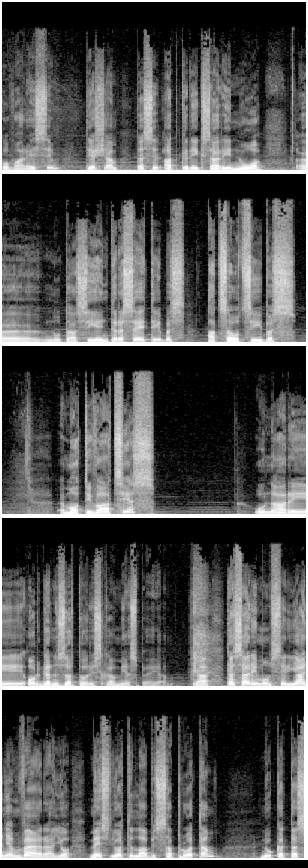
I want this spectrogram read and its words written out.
ko varēsim. Tiešām tas ir atkarīgs arī no uh, nu, tās ieinteresētības, atsaucības, motivācijas un arī organizatoriskām iespējām. Ja? Tas arī mums ir jāņem vērā, jo mēs ļoti labi saprotam, nu, ka, tas,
